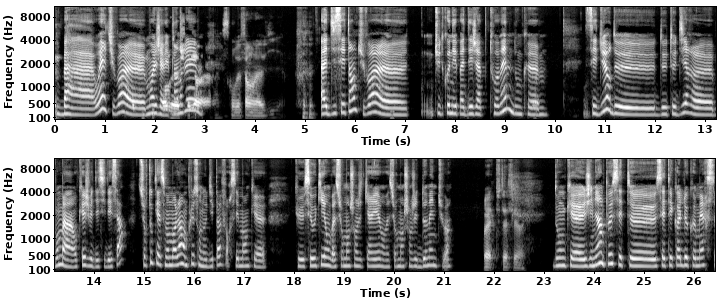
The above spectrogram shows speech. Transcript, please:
bah ouais, tu vois, moi j'avais plein de rêves. ce qu'on veut faire dans la vie à 17 ans, tu vois, euh, tu te connais pas déjà toi-même, donc euh, c'est dur de, de, te dire euh, bon ben ok, je vais décider ça. Surtout qu'à ce moment-là, en plus, on nous dit pas forcément que que c'est ok, on va sûrement changer de carrière, on va sûrement changer de domaine, tu vois. Ouais, tout à fait. Ouais. Donc j'ai mis un peu cette, cette école de commerce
